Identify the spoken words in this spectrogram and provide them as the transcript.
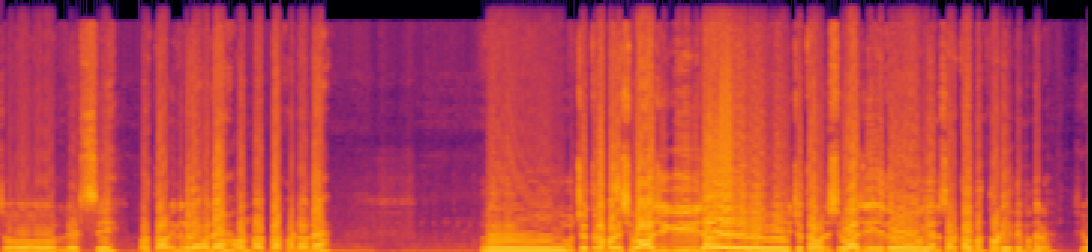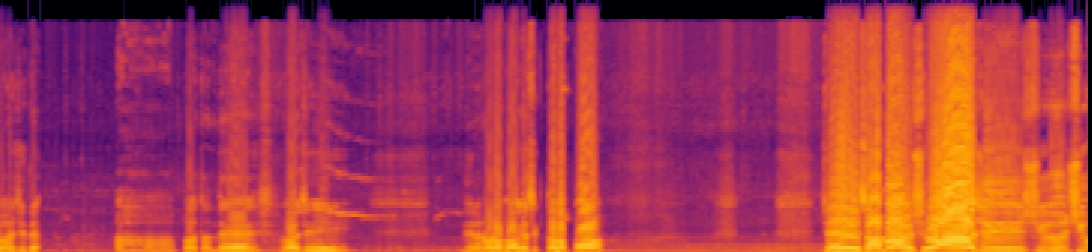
ಸೊ ಲೆಟ್ಸಿ ಬರ್ತಾವ ಹಿಂದ್ಗಡೆ ಅವನೇ, ಅವ್ನು ಮ್ಯಾಪ್ ಹಾಕೊಂಡವನೇ. ಛತ್ರಪತಿ ಶಿವಾಜಿ, ಜೈ! ಛತ್ರಪತಿ ಶಿವಾಜಿ, ಇದು ಏನು ಸರ್ಕಲ್ ಬಂತು ನೋಡಿ ಇಲ್ಲಿ ಮುಂದೆ ಶಿವಾಜಿ ಇದೆ ಅಪ್ಪ ತಂದೆ, ಶಿವಾಜಿ. ನೀನು ನೋಡೋ ಭಾಗ್ಯ ಸಿಕ್ತಲ್ಲಪ್ಪ. ಜೈ ಸಾಂಬ ಶಿವರಾಜಿ, ಶಿವ ಶಿವ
